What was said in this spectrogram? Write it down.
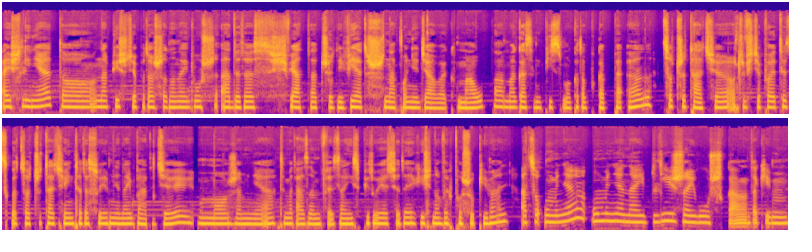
A jeśli nie, to napiszcie proszę na najdłuższy adres świata, czyli wiersz na poniedziałek małpa magazynpismo.pl. Co czytacie? Oczywiście poetycko, co czytacie, interesuje mnie najbardziej. Może mnie tym razem wy zainspirujecie do jakichś nowych poszukiwań. A co u mnie? U mnie najbliżej łóżka, takim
